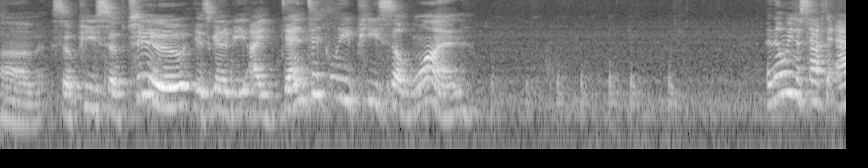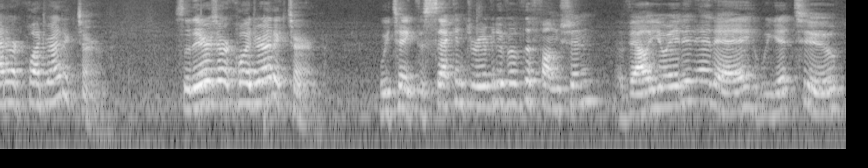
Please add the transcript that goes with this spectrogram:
Um, so p sub 2 is going to be identically p sub 1. And then we just have to add our quadratic term. So there's our quadratic term. We take the second derivative of the function, evaluate it at a, we get 2.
